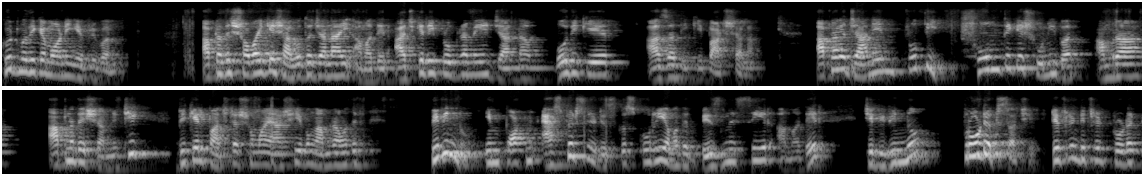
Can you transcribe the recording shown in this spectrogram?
গুড মদিকা মর্নিং এভরিওয়ান আপনাদের সবাইকে স্বাগত জানাই আমাদের আজকের এই প্রোগ্রামে, যার নাম মোদিকের আজাদি কি পাঠশালা। আপনারা জানেন, প্রতি সোম থেকে শনিবার আমরা আপনাদের সামনে ঠিক বিকেল পাঁচটার সময় আসি এবং আমরা আমাদের বিভিন্ন ইম্পর্টেন্ট অ্যাসপেক্টস নিয়ে ডিসকাস করি। আমাদের বিজনেসের আমাদের যে বিভিন্ন প্রোডাক্টস আছে ডিফারেন্ট ডিফারেন্ট প্রোডাক্ট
